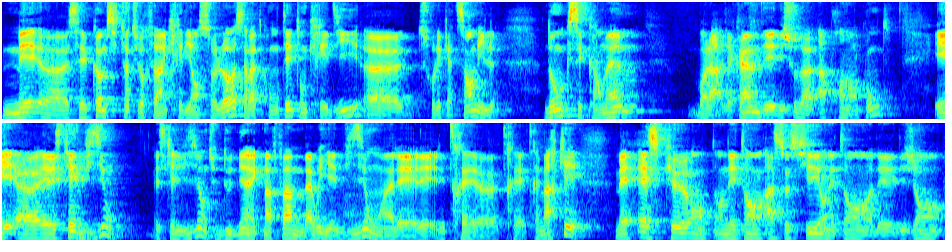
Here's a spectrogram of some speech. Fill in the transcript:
mais euh, c'est comme si toi tu veux faire un crédit en solo, ça va te compter ton crédit euh, sur les 400 000. Donc c'est quand même, voilà, il y a quand même des, choses à, prendre en compte. Et euh, est-ce qu'il y a une vision? Est-ce qu'il y a une vision? Tu te doutes bien avec ma femme, bah oui, il y a une vision, hein, elle, est, très, très, très marquée. Mais est-ce que en, étant associé, en étant des gens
